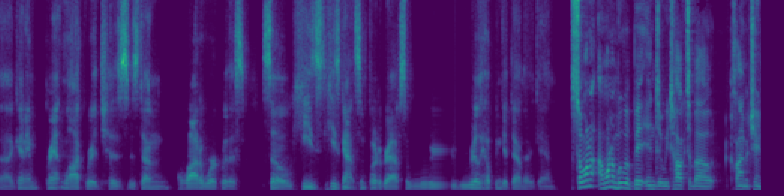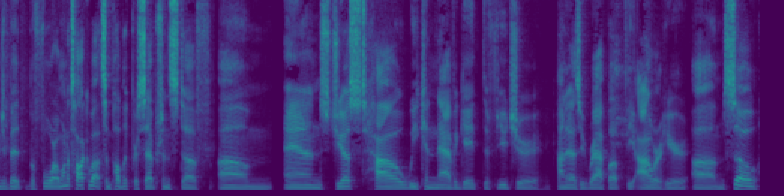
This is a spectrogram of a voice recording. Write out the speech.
uh, a guy named grant lockridge has, has done a lot of work with us so he's he's got some photographs so we're really hoping to get down there again So I want to I want to move a bit into. We talked about climate change a bit before. I want to talk about some public perception stuff, um, and just how we can navigate the future, kind of as we wrap up the hour here. Um, so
